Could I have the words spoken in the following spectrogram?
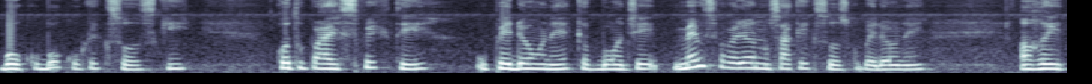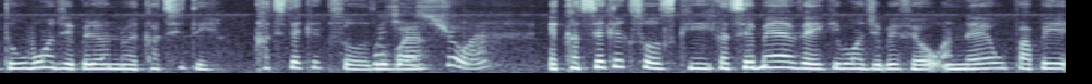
boku boku kek sos ki koto pa espekte ou pe donen ke bonje. Menm se pa pe donen nou sa kek sos ko pe donen, an reytou bonje pe donen nou e katite. Katite kek sos. Which is true, eh? E katite kek sos ki, katite menve ki bonje pe fe ou ane ou pa pe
